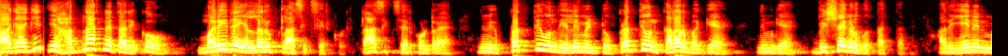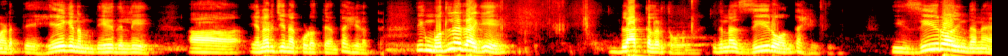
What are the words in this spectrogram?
ಹಾಗಾಗಿ ಈ ಹದಿನಾಲ್ಕನೇ ತಾರೀಕು ಮರೀದೆ ಎಲ್ಲರೂ ಕ್ಲಾಸಿಗೆ ಸೇರಿಕೊಡಿ ಕ್ಲಾಸಿಗೆ ಸೇರಿಕೊಂಡ್ರೆ ನಿಮಗೆ ಪ್ರತಿಯೊಂದು ಎಲಿಮೆಂಟು ಪ್ರತಿಯೊಂದು ಕಲರ್ ಬಗ್ಗೆ ನಿಮಗೆ ವಿಷಯಗಳು ಗೊತ್ತಾಗ್ತವೆ. ಅದು ಏನೇನು ಮಾಡುತ್ತೆ, ಹೇಗೆ ನಮ್ಮ ದೇಹದಲ್ಲಿ ಎನರ್ಜಿನ ಕೊಡುತ್ತೆ ಅಂತ ಹೇಳುತ್ತೆ. ಈಗ ಮೊದಲನೇದಾಗಿ ಬ್ಲ್ಯಾಕ್ ಕಲರ್ ತೊಗೊಳ್ಳೋಣ. ಇದನ್ನು ಝೀರೋ ಅಂತ ಹೇಳ್ತೀವಿ. ಈ ಝೀರೋಯಿಂದನೇ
